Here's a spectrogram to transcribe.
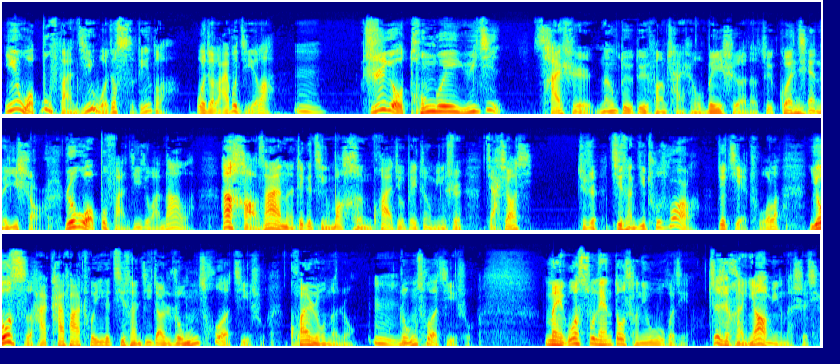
因为我不反击我就死定了，我就来不及了。嗯，只有同归于尽才是能对对方产生威慑的最关键的一手。如果我不反击就完蛋了。但好在呢，这个警报很快就被证明是假消息。就是计算机出错了，就解除了。由此还开发出一个计算机叫容错技术，宽容的容，嗯，容错技术。美国、苏联都曾经误过警，这是很要命的事情。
